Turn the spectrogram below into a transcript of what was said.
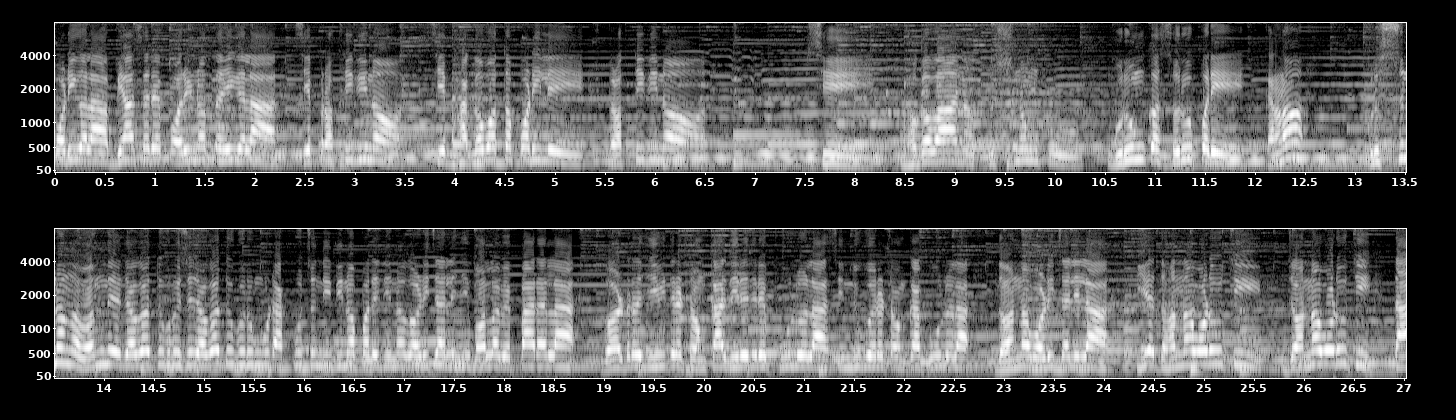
ପଡ଼ିଗଲା ଅଭ୍ୟାସରେ ପରିଣତ ହେଇଗଲା। ସେ ପ୍ରତିଦିନ ସେ ଭାଗବତ ପଢ଼ିଲେ ପ୍ରତିଦିନ ସେ ଭଗବାନ କୃଷ୍ଣଙ୍କୁ ଗୁରୁଙ୍କ ସ୍ୱରୂପରେ କାରଣ କୃଷ୍ଣଙ୍କ ବନ୍ଦେ ଜଗତ ଗୁରୁ ସେ ଜଗତ ଗୁରୁଙ୍କୁ ଡାକୁଛନ୍ତି। ଦିନ ପରେ ଦିନ ଗଡ଼ି ଚାଲିଛି ଭଲ ବେପାର ହେଲା। ଗଡ଼ରେ ଜୀବିତରେ ଟଙ୍କା ଧୀରେ ଧୀରେ ଫୁଲ ହେଲା ସିନ୍ଧୁକରେ ଟଙ୍କା ଫୁଲ ହେଲା ଧନ ବଢ଼ି ଚାଲିଲା। ଇଏ ଧନ ବଢ଼ୁଛି ଜନ ବଢ଼ୁଛି ତା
